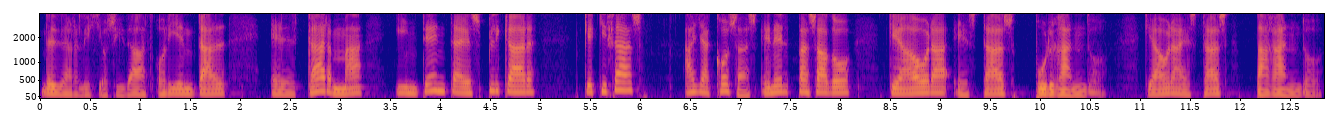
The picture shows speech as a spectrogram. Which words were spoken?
desde la religiosidad oriental, el karma intenta explicar que quizás haya cosas en el pasado que ahora estás purgando, que ahora estás pagando,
